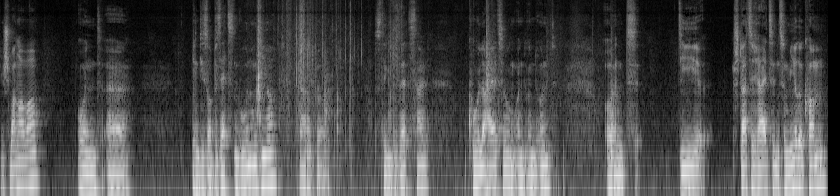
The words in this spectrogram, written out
die schwanger war. Und äh, in dieser besetzten Wohnung hier, ja, das Ding besetzt halt, Kohleheizung und, und, und. Und die Staatssicherheit sind zu mir gekommen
